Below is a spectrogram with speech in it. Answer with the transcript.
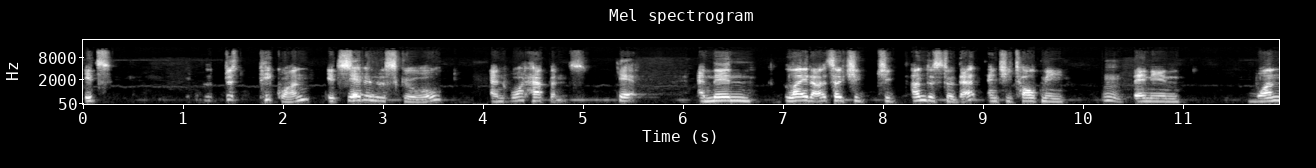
It's just pick one. It's set Yeah. in a school, and what happens? yeah, and then later so she she understood that and she told me Mm. then in one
